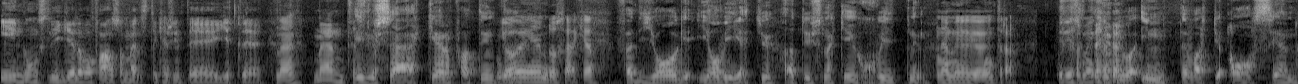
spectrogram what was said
engångsligg eller vad fan som helst. Det kanske inte är jätte... Nej. Men Är testa. du säker på att du inte... Jag är ändå säker. För att jag, jag vet ju att du snackar ju skit nu. Nej, men jag gör ju inte det. Det är det som är För du har inte varit i Asien.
